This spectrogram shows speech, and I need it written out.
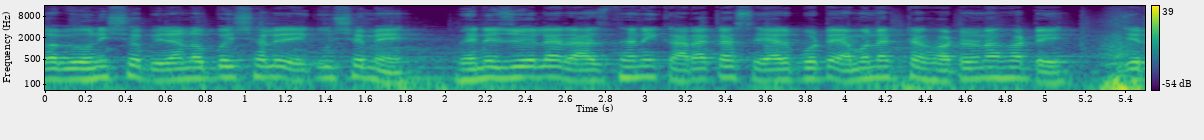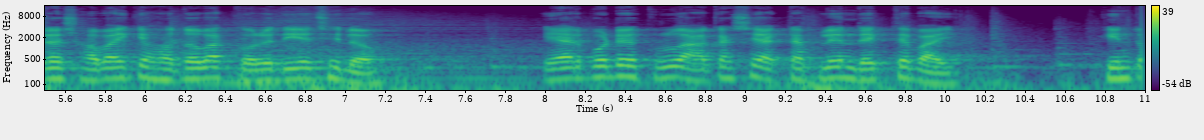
তবে উনিশশো বিরানব্বই সালের একুশে মে ভেনেজুয়েলার রাজধানী কারাকাস এয়ারপোর্টে এমন একটা ঘটনা ঘটে যেটা সবাইকে হতবাক করে দিয়েছিল। এয়ারপোর্টের ক্রু আকাশে একটা প্লেন দেখতে পায় কিন্তু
